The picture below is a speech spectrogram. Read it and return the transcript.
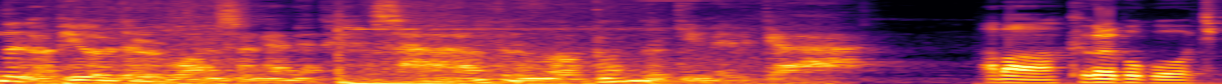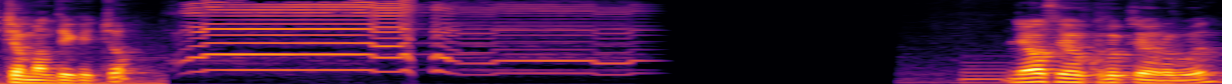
내가 별들을 완성하면 사람들은 어떤 느낌일까? 아마 그걸 보고 직접 만들겠죠? 안녕하세요 구독자 여러분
